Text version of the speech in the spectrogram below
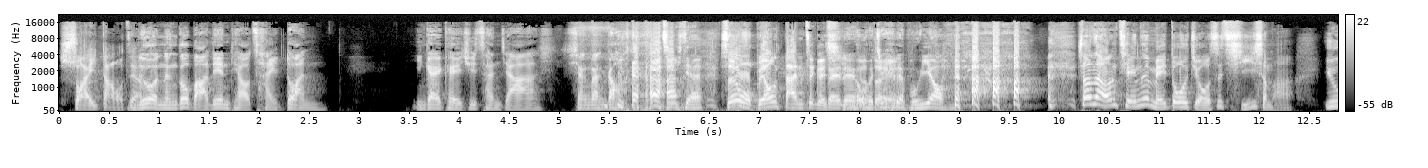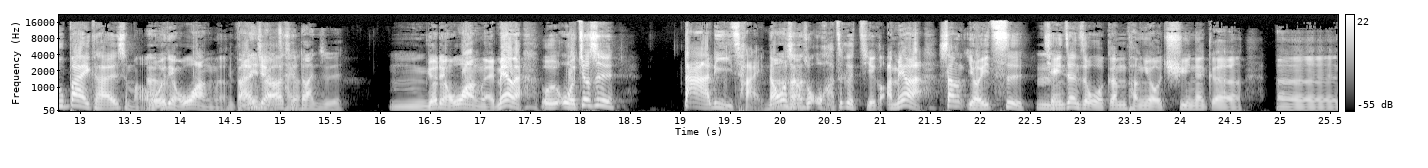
摔倒这样如。果能够把链条踩断，应该可以去参加相当高等级的。所以我不用担这个心对对，我觉得不用。上次好像前阵没多久是骑什么啊？U bike 还是什么，嗯。我有点忘了反正链条踩断是不是？嗯，有点忘了、没有没有，我我就是大力踩，然后我想嗯说，哇，这个结构啊，没有啦。上有一次嗯。前一阵子我跟朋友去那个呃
